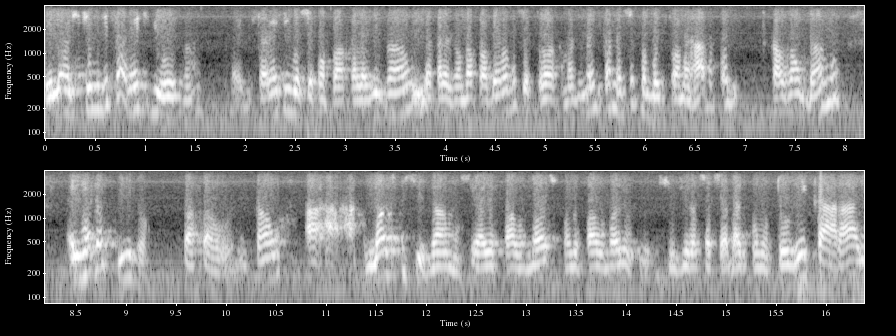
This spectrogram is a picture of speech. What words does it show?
ele é um estímulo diferente de outro, né? É diferente de você comprar uma televisão e a televisão dá problema, você troca. Mas o medicamento, se tomou de forma errada, pode causar um dano irreversível para a saúde. Então, a, a, nós precisamos, e aí eu falo nós, quando eu falo nós, eu sugiro a sociedade como um todo, encarar e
